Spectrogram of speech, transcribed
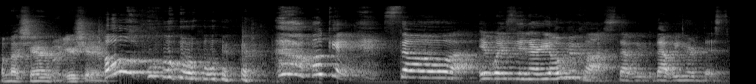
I'm not sharing one, you're sharing. Oh, okay. So it was in our yoga class that we that we heard this.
